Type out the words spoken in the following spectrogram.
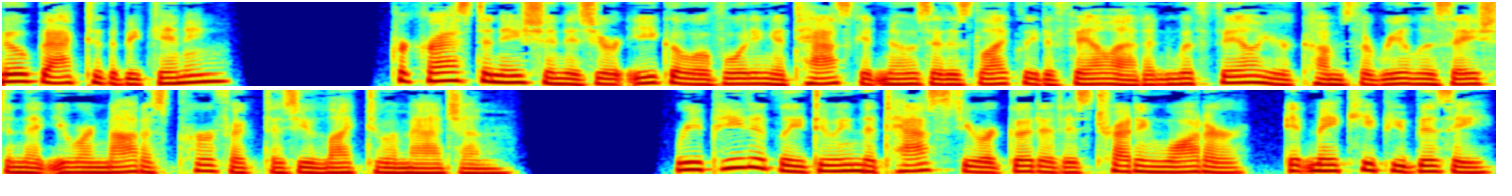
Go back to the beginning? Procrastination is your ego avoiding a task it knows it is likely to fail at, and with failure comes the realization that you are not as perfect as you like to imagine. Repeatedly doing the tasks you are good at is treading water, it may keep you busy,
